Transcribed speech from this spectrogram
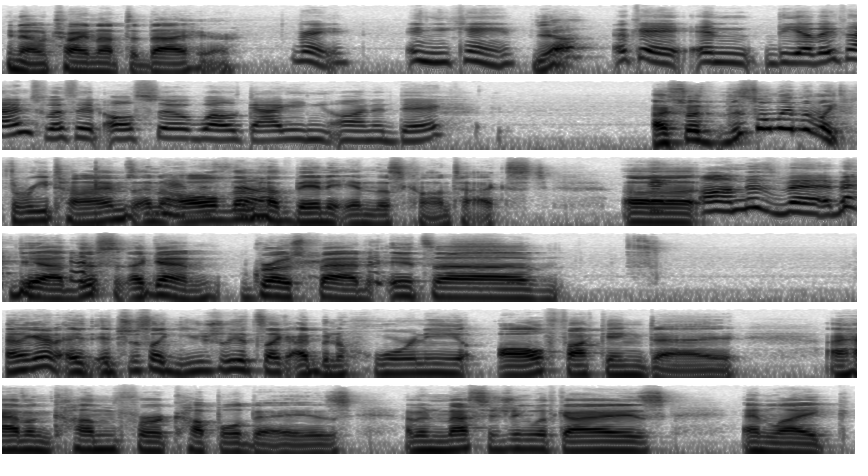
you know, try not to die here. Right. And you came. Yeah. Okay, and the other times was it also while gagging on a dick? I so this only been like three times, and all of them have been in this context. Uh, on this bed. yeah, this again, gross bed. It's um, and again, it, it's just like usually it's like I've been horny all fucking day. I haven't come for a couple days. I've been messaging with guys and like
